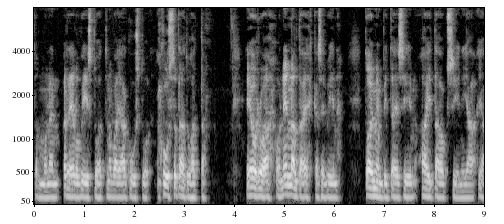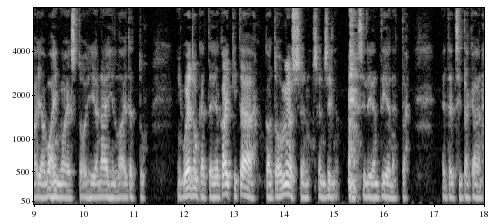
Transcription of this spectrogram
tuommoinen reilu 5 000, no vajaa 600 000 euroa on ennaltaehkäiseviin toimenpiteisiin, aitauksiin ja, ja, ja vahingoestoihin ja näihin laitettu niin kuin etukäteen. Ja kaikki tämä katoo myös sen, sen Siljan tien, että, että, että sitäkään,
